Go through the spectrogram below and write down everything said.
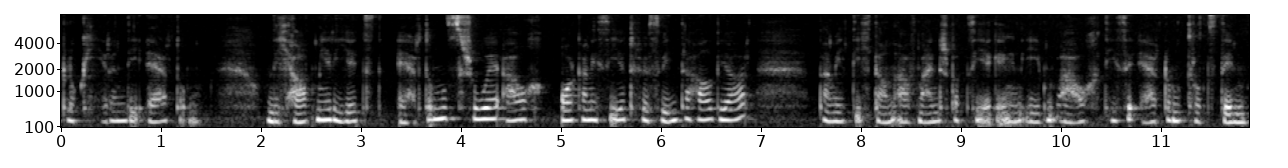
blockieren die Erdung. Und ich habe mir jetzt Erdungsschuhe auch organisiert fürs Winterhalbjahr, damit ich dann auf meinen Spaziergängen eben auch diese Erdung trotzdem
